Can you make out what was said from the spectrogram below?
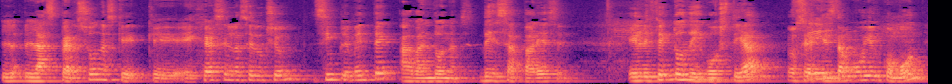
las personas que, que ejercen la seducción simplemente abandonan, desaparecen el efecto de gostear, o sea, que está muy en común,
